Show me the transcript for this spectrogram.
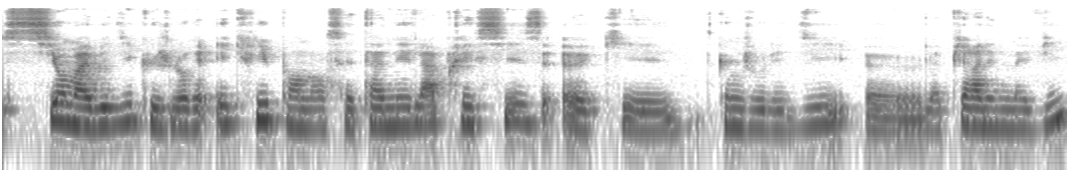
si on m'avait dit que je l'aurais écrit pendant cette année-là précise, qui est, comme je vous l'ai dit, la pire année de ma vie,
